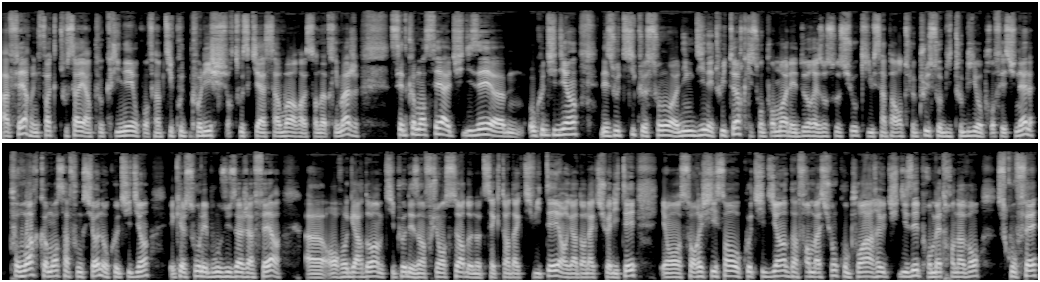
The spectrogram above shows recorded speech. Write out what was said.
à faire, une fois que tout ça est un peu cleané ou qu'on fait un petit coup de polish sur tout ce qu'il y a à savoir sur notre image, c'est de commencer à utiliser au quotidien les outils que sont LinkedIn et Twitter, qui sont pour moi les deux réseaux sociaux qui s'apparentent le plus au B2B, au professionnel, pour voir comment ça fonctionne au quotidien et quels sont les bons usages à faire euh, en regardant un petit peu des influenceurs de notre secteur d'activité, en regardant l'actualité et en s'enrichissant au quotidien d'informations qu'on pourra réutiliser pour mettre en avant ce qu'on fait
